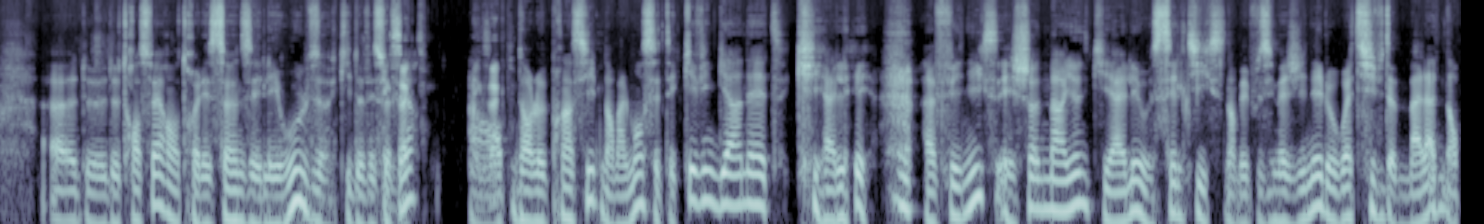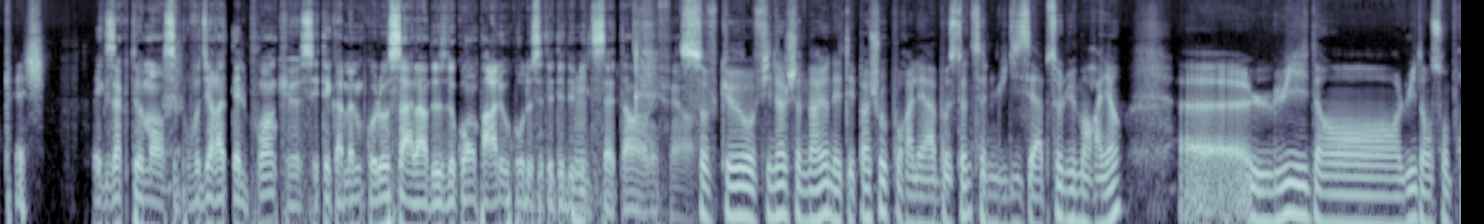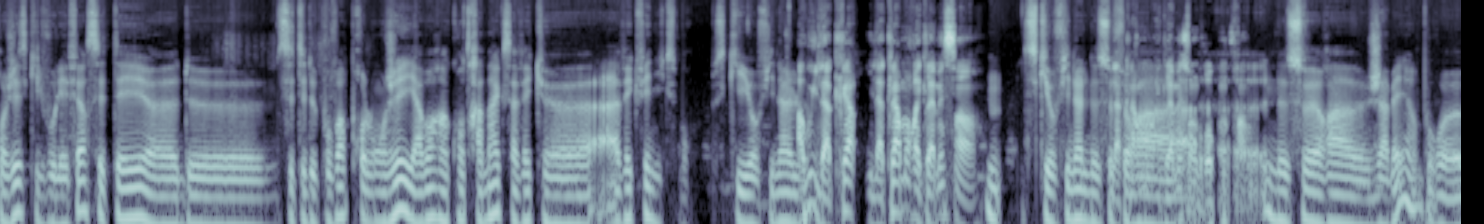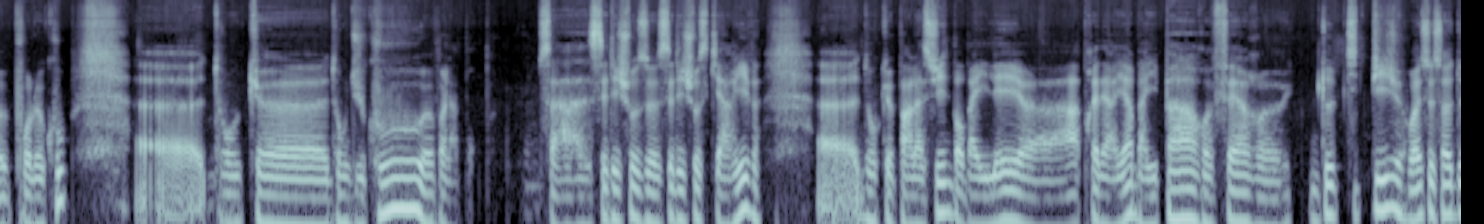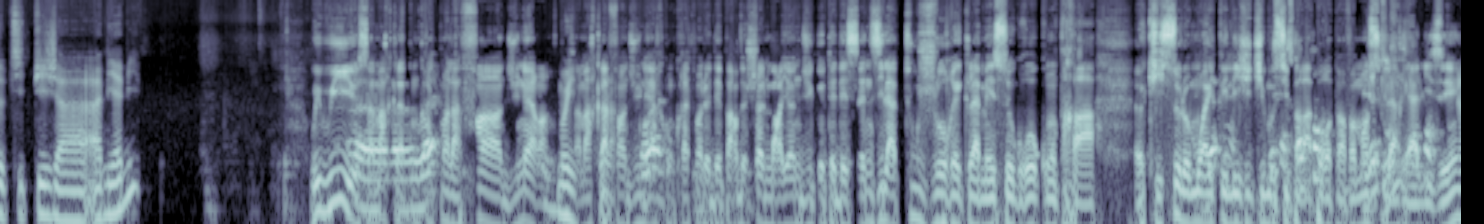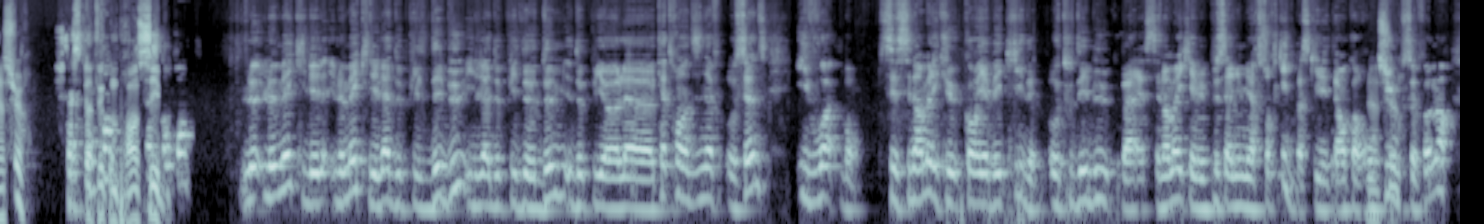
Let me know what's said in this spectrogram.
euh, de, de transfert entre les Suns et les Wolves qui devait se faire. Alors, dans le principe, normalement, c'était Kevin Garnett qui allait à Phoenix et Sean Marion qui allait aux Celtics. Non, mais vous imaginez le what if de malade n'empêche. Exactement. C'est pour vous dire à tel point que c'était quand même colossal, hein, de, de quoi on parlait au cours de cet été Mm. 2007, hein, en effet. hein. Sauf que au final, Sean Marion n'était pas chaud pour aller à Boston, ça ne lui disait absolument rien. Euh, lui, dans lui, dans son projet, ce qu'il voulait faire, c'était euh, de, c'était de pouvoir prolonger et avoir un contrat max avec euh, avec Phoenix. Bon, ce qui au final, Ah oui, il a, clair, il a clairement réclamé ça. hein. Hmm. ce qui au final ne se Il a clairement fera réclamé son gros contrat. euh, ne se fera euh, jamais hein, pour euh, pour le coup. Euh, donc euh, donc du coup, voilà. Bon, ça c'est des choses c'est des choses qui arrivent Euh, donc par la suite bon bah il est euh, après derrière bah il part faire deux petites piges ouais c'est ça deux petites piges à, à Miami Oui, oui, ça Euh, marque là, ouais. concrètement la fin d'une ère. hein. Oui, ça marque voilà. la fin d'une Ouais. ère, concrètement le départ de Sean Marion du côté des Suns. Il a toujours réclamé ce gros contrat euh, qui, selon moi, était légitime aussi par rapport aux performances qu'il a réalisées. bien sûr se Tout à fait compréhensible. Le, le mec, il est, le mec, il est là depuis le début. Il est là depuis de, deux- depuis euh, le 99 aux Suns. Il voit, bon, c'est c'est normal que quand il y avait Kid au tout début, bah, c'est normal qu'il y avait plus la lumière sur Kid parce qu'il était encore rookie ou sophomore.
